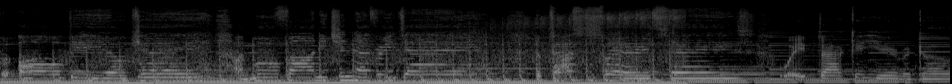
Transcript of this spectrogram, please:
But all will be okay. I move on each and every day. The past is where it stays, way back a year ago.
